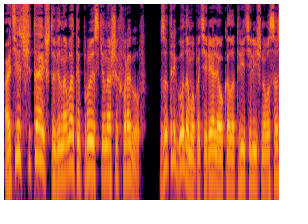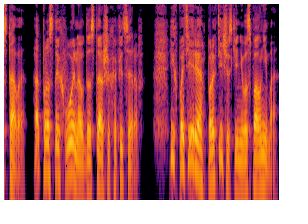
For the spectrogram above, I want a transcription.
Отец считает, что виноваты происки наших врагов. За три года мы потеряли около трети личного состава, от простых воинов до старших офицеров. Их потеря практически невосполнима.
